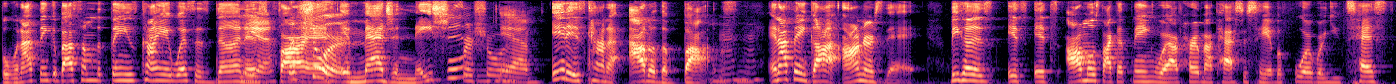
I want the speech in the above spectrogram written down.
But when I think about some of the things Kanye West has done Yeah, as far for sure. as imagination, For sure. Yeah. it is kind of out of the box mm-hmm. Mm-hmm. and i think god honors that because it's it's almost like a thing where i've heard my pastor say it before where you test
